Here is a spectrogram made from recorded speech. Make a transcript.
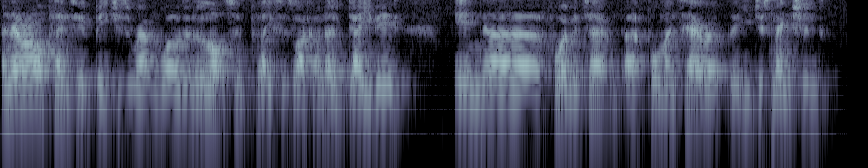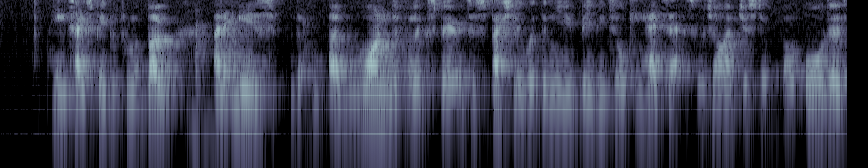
And there are plenty of beaches around the world, and lots of places like I know David in uh, Formentera, uh, Formentera that you just mentioned he takes people from a boat and it is a wonderful experience especially with the new BbTalkin headsets which i've just uh, ordered.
